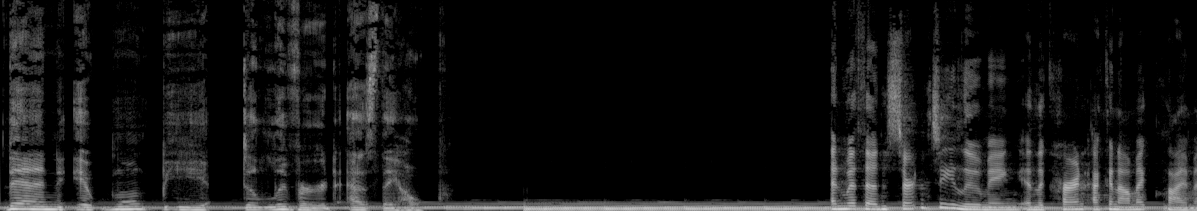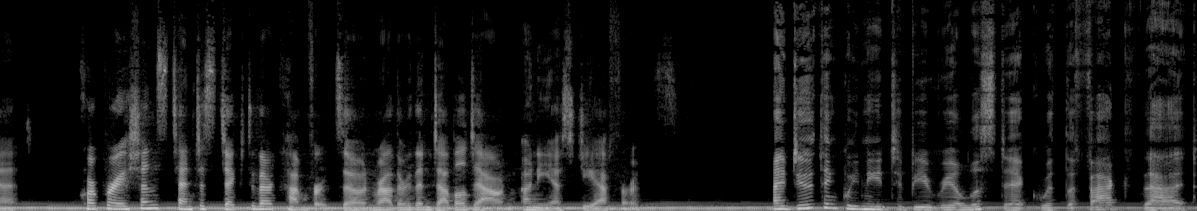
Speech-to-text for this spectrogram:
then it won't be delivered as they hope. And with uncertainty looming in the current economic climate, corporations tend to stick to their comfort zone rather than double down on ESG efforts. I do think we need to be realistic with the fact that,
